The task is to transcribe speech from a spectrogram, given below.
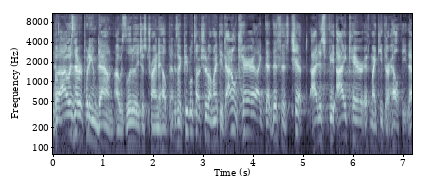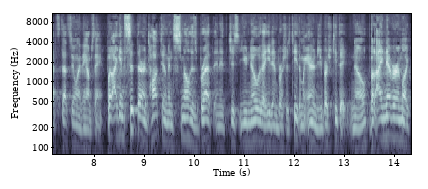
But I was never putting him down. I was literally just trying to help him. It's like people talk shit about my teeth. I don't care like that this is chipped. I just feel I care if my teeth are healthy. That's that's the only thing I'm saying. But I can sit there and talk to him and smell his breath and it just you know that he didn't brush his teeth. I'm like, Aaron, did you brush your teeth today? No. But I never am like,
